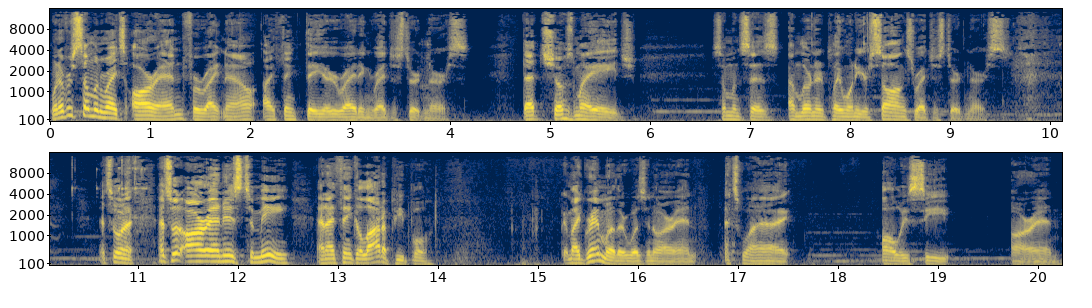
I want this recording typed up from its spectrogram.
Whenever someone writes RN for right now, I think they are writing registered nurse. That shows my age. Someone says, "I'm learning to play one of your songs, registered nurse." That's what I, that's what RN is to me, and I think a lot of people. My grandmother was an RN. That's why I always see RN.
